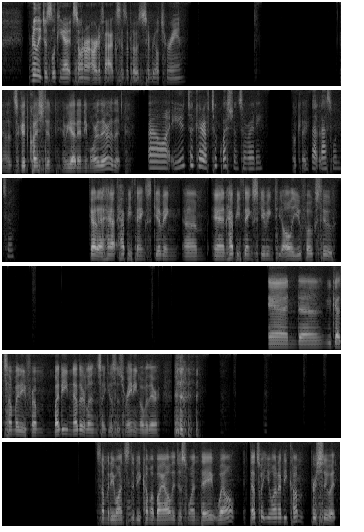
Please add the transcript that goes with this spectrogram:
really just looking at sonar artifacts as opposed to real terrain. Yeah, that's a good question. Have we got any more there that, Uh, you took care of two questions already, okay. that last one too. Got a ha happy Thanksgiving, um, and happy Thanksgiving to all of you folks too. And uh, we've got somebody from muddy Netherlands. I guess it's raining over there. somebody wants to become a biologist one day. Well, that's what you want to become, pursue it.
